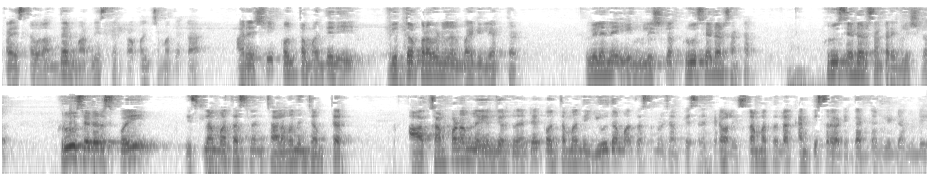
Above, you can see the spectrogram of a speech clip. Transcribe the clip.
క్రైస్తవులు అందరు మరణిస్తారు ప్రపంచమంతటా అనేసి కొంతమందిని యుద్ధ ప్రవీణులను బయటికి లేపుతాడు. వీళ్ళని ఇంగ్లీష్లో క్రూసైడర్స్ అంటారు. క్రూసైడర్స్ అంటారు ఇంగ్లీష్లో క్రూసైడర్స్ పోయి ఇస్లాం మతస్థులను చాలా మందిని చంపుతారు. ఆ చంపడంలో ఏం జరుగుతుందంటే కొంతమంది యూద మతస్థులను చంపేస్తారు. ఎందుకంటే వాళ్ళు ఇస్లాం మతంలో కనిపిస్తారు కాబట్టి గడ్డం గిడ్డం ఉండి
